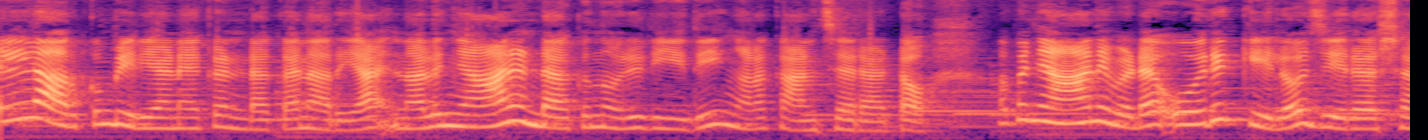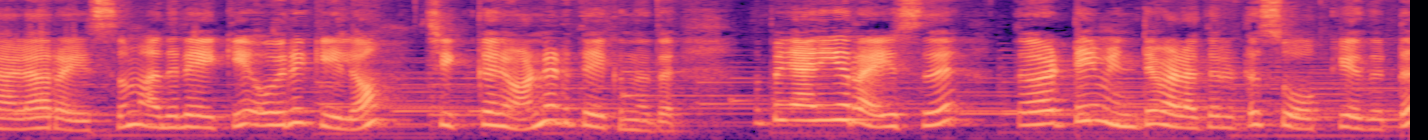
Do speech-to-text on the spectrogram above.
എല്ലാവർക്കും ബിരിയാണിയൊക്കെ ഉണ്ടാക്കാൻ അറിയാം. എന്നാലും ഞാൻ ഉണ്ടാക്കുന്ന ഒരു രീതി നിങ്ങളെ കാണിച്ചു തരാം കേട്ടോ അപ്പോൾ ഞാനിവിടെ ഒരു കിലോ ജീരകശാല റൈസും അതിലേക്ക് ഒരു കിലോ ചിക്കനുമാണ് എടുത്തേക്കുന്നത്. അപ്പോൾ ഞാൻ ഈ റൈസ് തേർട്ടി മിനിറ്റ് വെള്ളത്തിലിട്ട് സോക്ക് ചെയ്തിട്ട്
